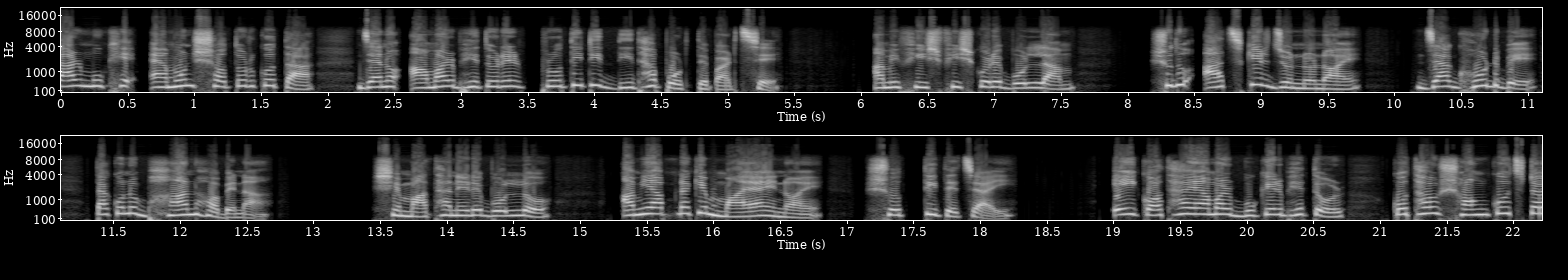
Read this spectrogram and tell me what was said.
তার মুখে এমন সতর্কতা যেন আমার ভেতরের প্রতিটি দ্বিধা পড়তে পারছে। আমি ফিসফিস করে বললাম, শুধু আজকের জন্য নয়, যা ঘটবে তা কোনো ভান হবে না। সে মাথা নেড়ে বলল, আমি আপনাকে মায়ায় নয়, সত্যিতে চাই। এই কথায় আমার বুকের ভেতর কোথাও সংকোচটা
